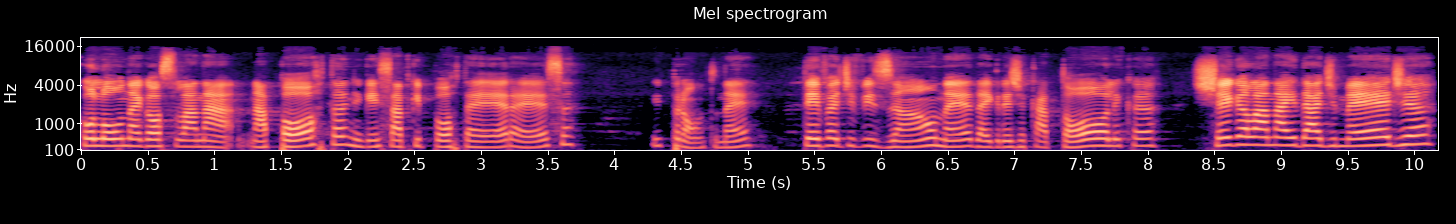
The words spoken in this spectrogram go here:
Colou um negócio lá na, na porta, ninguém sabe que porta era essa, e pronto, né? Teve a divisão né, da Igreja Católica. Chega lá na Idade Média,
